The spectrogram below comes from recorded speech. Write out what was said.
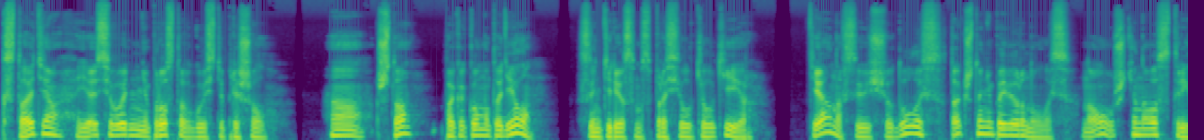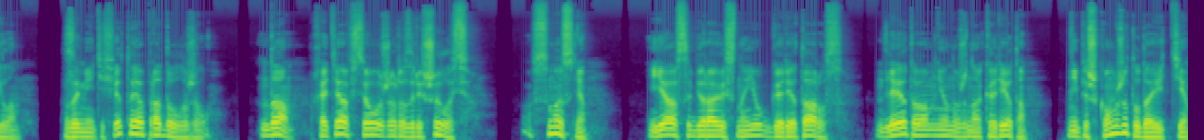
Кстати, я сегодня не просто в гости пришел. А, что? По какому-то делу? С интересом спросил Килкиер. Тиана все еще дулась, так что не повернулась, но ушки навострила. Заметив это, я продолжил. «Да, хотя все уже разрешилось». «В смысле?» «Я собираюсь на юг горе Тарус. Для этого мне нужна карета. Не пешком же туда идти?»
